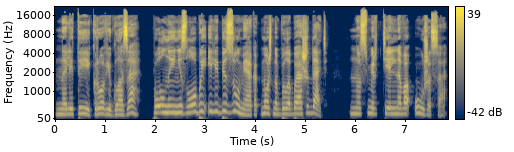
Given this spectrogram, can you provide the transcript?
Налитые кровью глаза, полные не злобы или безумия, как можно было бы ожидать, но смертельного ужаса.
